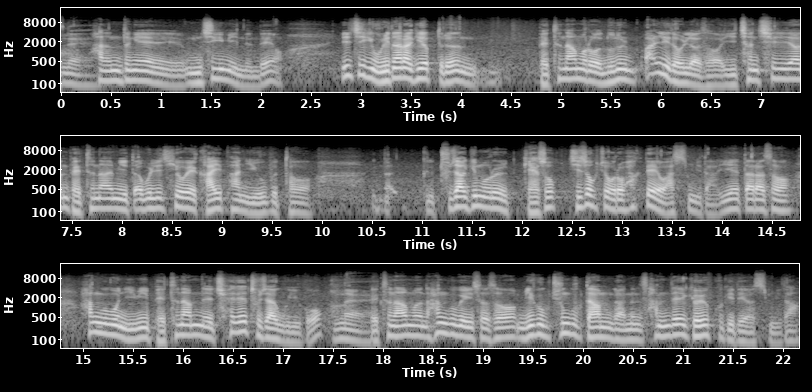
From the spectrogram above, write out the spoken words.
네. 하는 등의 움직임이 있는데요. 일찍이 우리나라 기업들은 베트남으로 눈을 빨리 돌려서 2007년 베트남이 WTO에 가입한 이후부터 그 투자 규모를 계속 지속적으로 확대해 왔습니다. 이에 따라서 한국은 이미 베트남 내 최대 투자국이고 네. 베트남은 한국에 있어서 미국, 중국 다음 가는 3대 교육국이 되었습니다.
